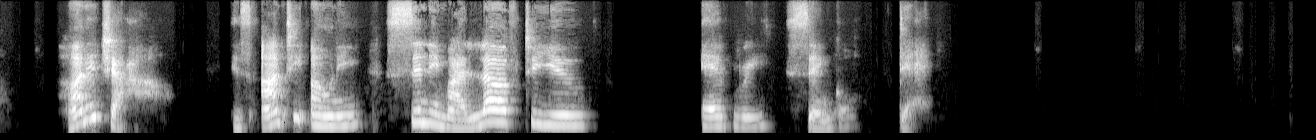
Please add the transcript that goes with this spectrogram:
honey child. It's Auntie Oni sending my love to you every single day.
